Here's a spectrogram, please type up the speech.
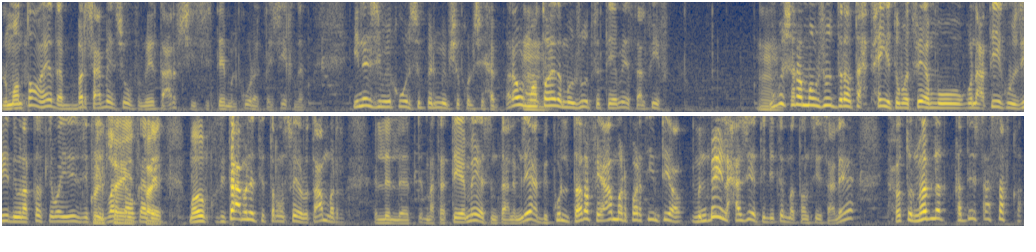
ال montant هذا برشا عباد شوف ما تعرفش système الكورة كيفاش يخدم. ينجم يقول سوبر مي باش يقول شي يحب راه ال montant هذا موجود في ال TMS تاع الفيفا. مش راه موجود راه تحت حيط وتفاهموا ونعطيك وزيد ونقص لي ويزيد في البركة وكذا. طيب. ما تعمل أنت transfert وتعمر معناتها ال TMS نتاع الملاعب بكل طرف يعمر partie نتاعو من بين الحاجات اللي يتم التنصيص عليها يحطوا المبلغ قداش تاع الصفقة.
